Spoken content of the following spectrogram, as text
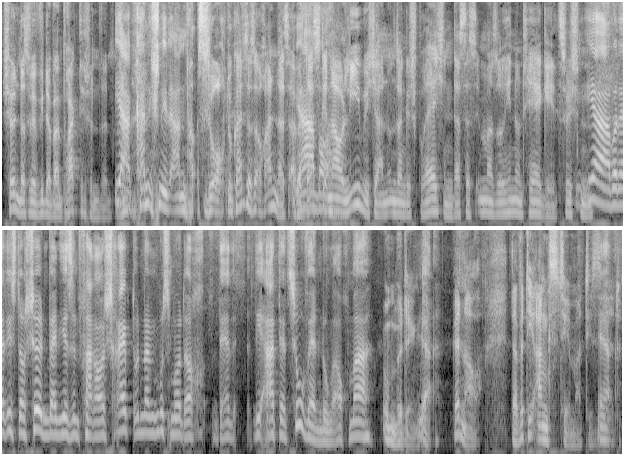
Schön, dass wir wieder beim Praktischen sind. Ne? Ja, kann ich nicht anders. Doch, du kannst das auch anders. Aber ja, das aber genau liebe ich ja an unseren Gesprächen, dass das immer so hin und her geht zwischen. Ja, aber das ist doch schön, wenn ihr so ein Pfarrer schreibt und dann muss man doch der, die Art der Zuwendung auch mal. Unbedingt. Ja. Genau. Da wird die Angst thematisiert. Ja.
